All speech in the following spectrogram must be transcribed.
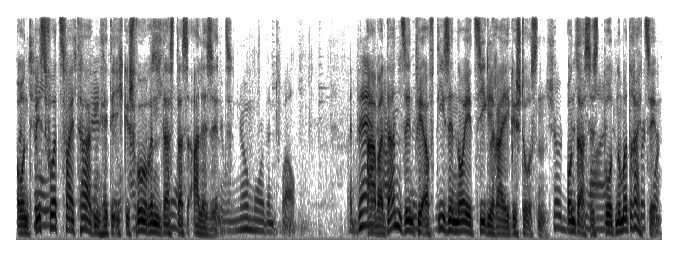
Und bis vor zwei Tagen hätte ich geschworen, dass das alle sind. Aber dann sind wir auf diese neue Ziegelreihe gestoßen. Und das ist Boot Nummer 13.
